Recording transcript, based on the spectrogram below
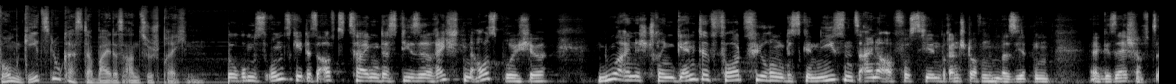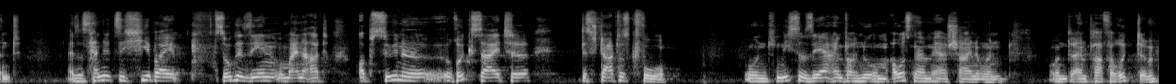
worum geht's Lukas dabei, das anzusprechen? Worum es uns geht, ist aufzuzeigen, dass diese rechten Ausbrüche nur eine stringente Fortführung des Genießens einer auf fossilen Brennstoffen basierten äh, Gesellschaft sind. Also es handelt sich hierbei so gesehen um eine Art obszöne Rückseite des Status quo und nicht so sehr einfach nur um Ausnahmeerscheinungen und ein paar Verrückte.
